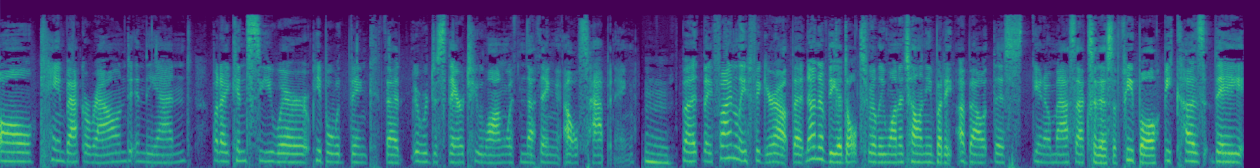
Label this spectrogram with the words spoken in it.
all came back around in the end, but I can see where people would think that it were just there too long with nothing else happening. Mm. But they finally figure out that none of the adults really want to tell anybody about this, you know, mass exodus of people because they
